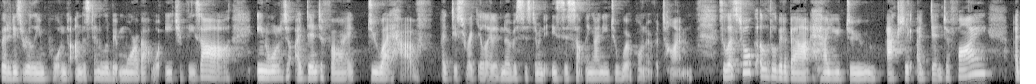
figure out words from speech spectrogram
But it is really important to understand a little bit more about what each of these are in order to identify do I have a dysregulated nervous system and is this something I need to work on over time? So let's talk a little bit about how you do actually identify a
